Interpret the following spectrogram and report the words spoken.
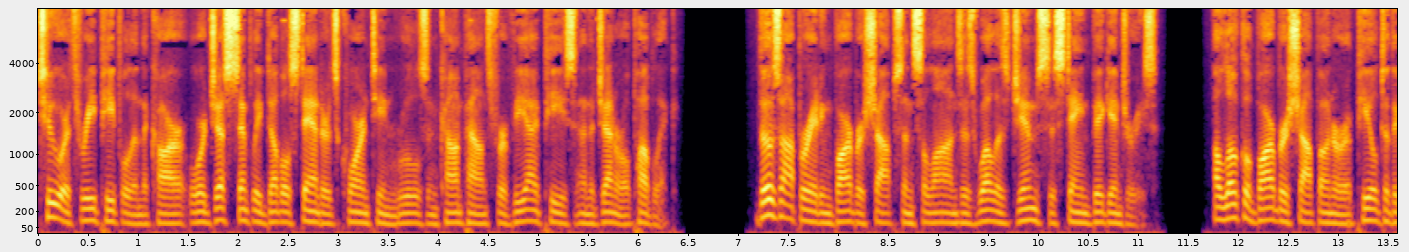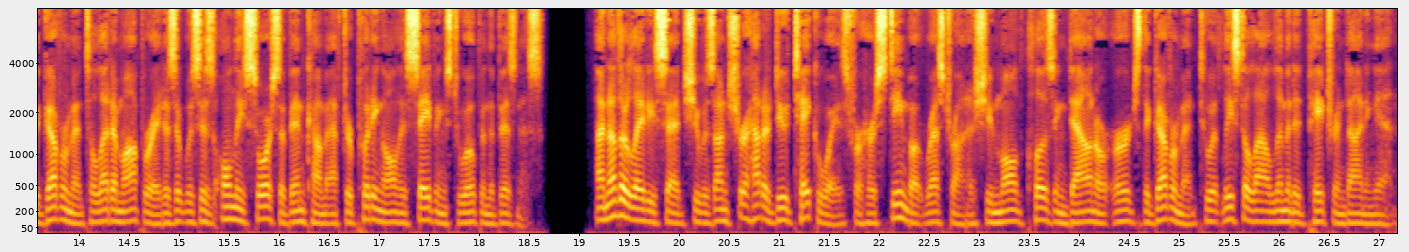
two or three people in the car, or just simply double standards quarantine rules and compounds for VIPs and the general public. Those operating barber shops and salons as well as gyms sustained big injuries. A local barber shop owner appealed to the government to let him operate as it was his only source of income after putting all his savings to open the business. Another lady said she was unsure how to do takeaways for her steamboat restaurant as she mulled closing down or urged the government to at least allow limited patron dining in.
